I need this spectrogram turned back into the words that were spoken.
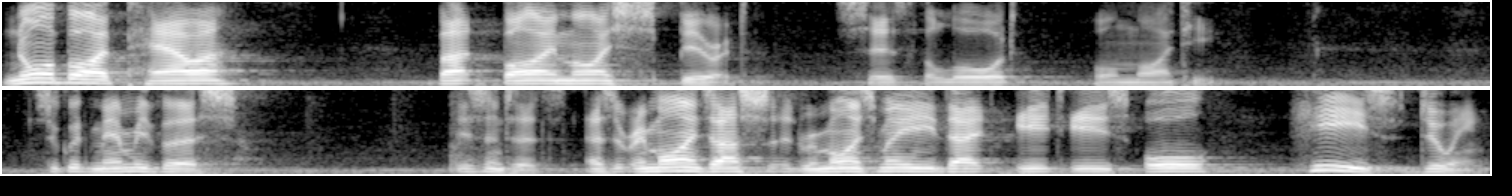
nor by power, but by my Spirit, says the Lord Almighty. It's a good memory verse, isn't it? As it reminds us, it reminds me that it is all His doing.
